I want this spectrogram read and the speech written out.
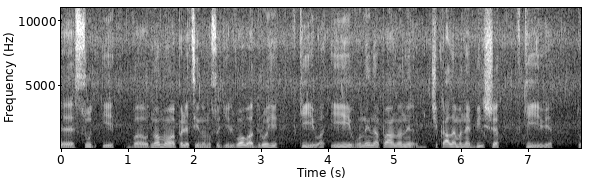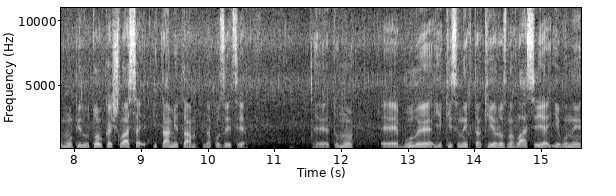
е, суд і в одному апеляційному суді Львова, а другий в Києва. І вони, напевно, не чекали мене більше в Києві, тому підготовка йшлася і там, і там на позиціях. Е, Тому е, були якісь в них такі розногласія, і вони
